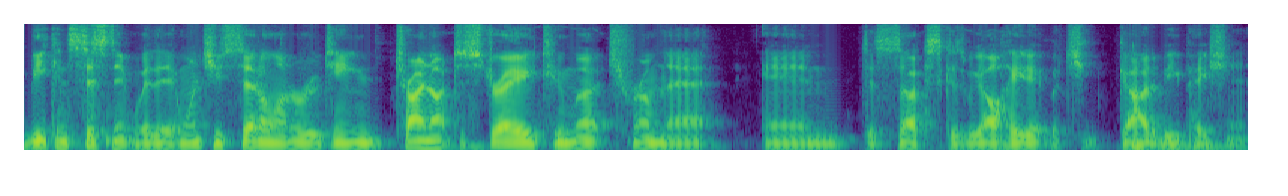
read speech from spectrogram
be consistent with it. Once you settle on a routine, try not to stray too much from that. And this sucks because we all hate it, but you got to be patient.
